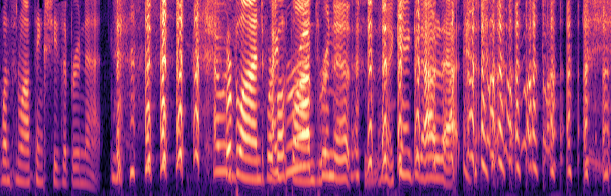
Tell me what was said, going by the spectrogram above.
once in a while thinks she's a brunette. I We're blonde. We're I both blonde. Brunette. I can't get out of that.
